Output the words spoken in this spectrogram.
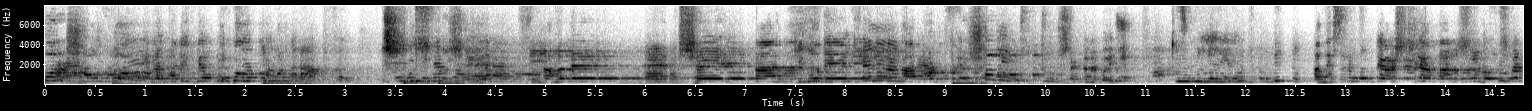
বড় সম্পদ, এটা যদি কেউ উপলব্ধি করতে পারে। তাহলে সে তার জীবনে সেখানে পাইবে হাদিসের আল্লাহ রাসূল বলছেন,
